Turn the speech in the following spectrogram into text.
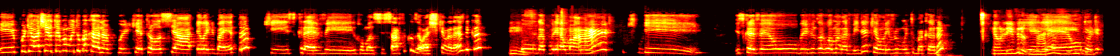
E porque eu achei o tema muito bacana, porque trouxe a Elaine Baeta, que escreve romances sáficos, eu acho que ela é lésbica. Isso. O Gabriel Mar, que escreveu Bem-vindos à Rua Maravilha, que é um livro muito bacana. É um livro e ele é autor de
